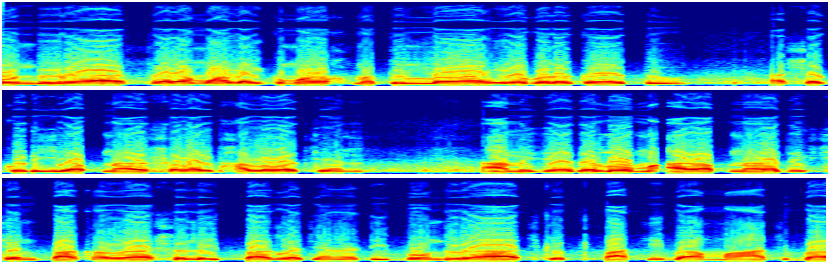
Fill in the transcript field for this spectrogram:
বন্ধুরা, আসসালামু আলাইকুম রহমতুল্লাহ আশা করি আপনারা সবাই ভালো আছেন। আমি জায়দ আলম, আর আপনারা দেখছেন পাখারা আসলে পাগলা চ্যানেলটি। বন্ধুরা, আজকে পাখি বা মাছ বা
